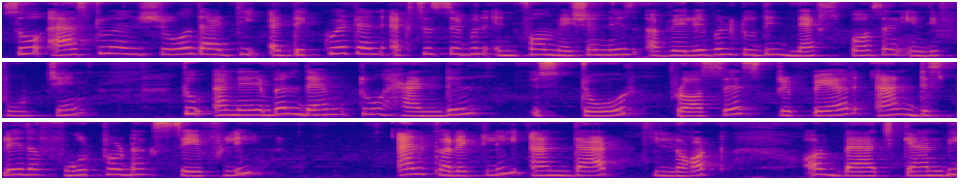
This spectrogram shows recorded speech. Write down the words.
so as to ensure that the adequate and accessible information is available to the next person in the food chain to enable them to handle store process prepare and display the food products safely and correctly and that the lot or batch can be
